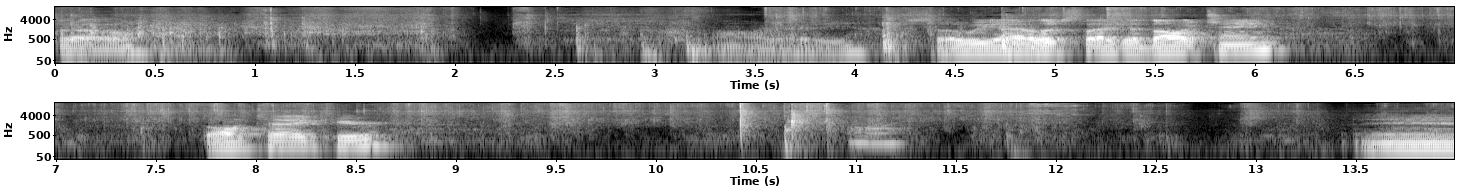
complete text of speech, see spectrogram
So. Alrighty. So we got, looks like a dog chain. Dog tag here. Aw, And.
